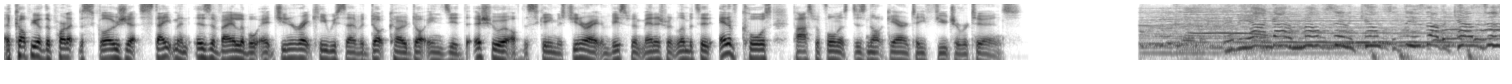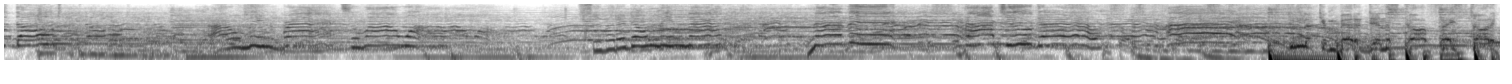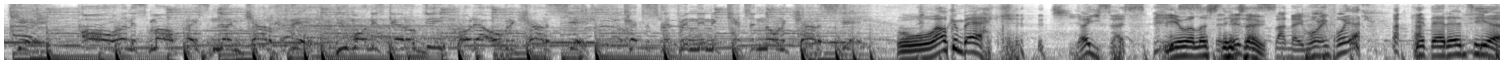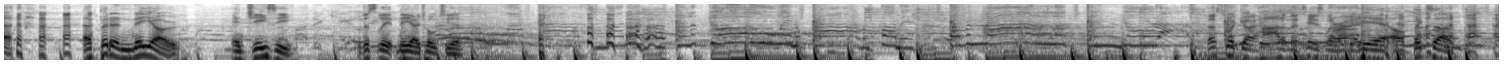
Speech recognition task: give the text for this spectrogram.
A copy of the product disclosure statement is available at generatekiwisaver.co.nz. The issuer of the scheme is Generate Investment Management Limited, and of course, past performance does not guarantee future returns. Shit, but it don't mean nothing, nothing you, girl. Welcome back. Jesus. You were listening It is to- a Sunday morning for you. Get that into you. A bit of Ne-Yo and Jeezy. We'll just let Ne-Yo talk to you. This would go hard in the Tesla, eh? Yeah, oh, big time.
